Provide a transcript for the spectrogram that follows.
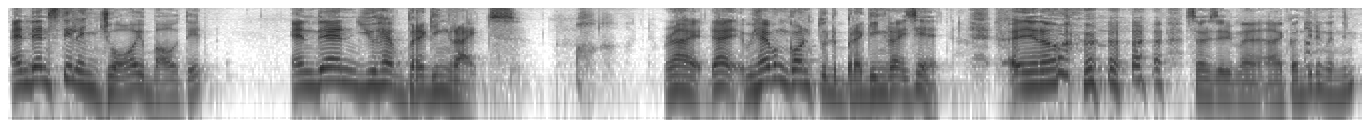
and then still enjoy about it, and then you have bragging rights. Right, right. We haven't gone to the bragging rights yet. Uh, you know. sorry, sorry, man. Uh, continue, continue.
